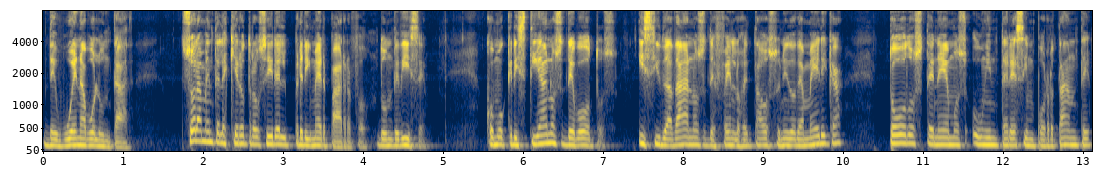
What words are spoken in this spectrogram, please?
de buena voluntad. Solamente les quiero traducir el primer párrafo, donde dice, como cristianos devotos y ciudadanos de fe en los Estados Unidos de América, todos tenemos un interés importante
